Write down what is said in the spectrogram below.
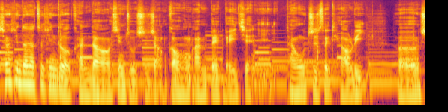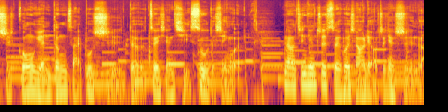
相信大家最近都有看到新竹市长高虹安被北检以贪污治罪条例和使公务员登载不实的罪嫌起诉的新闻。那今天之所以会想要聊这件事呢，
